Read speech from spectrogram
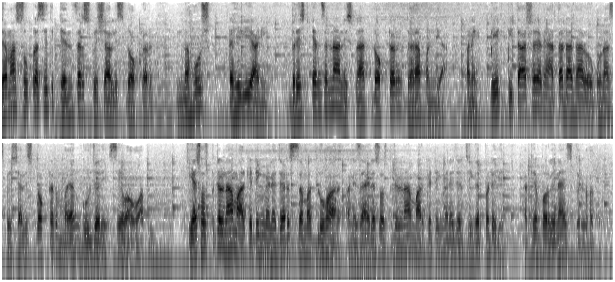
જેમાં સુપ્રસિદ્ધ cancer specialist doctor Nahush Tahiliani, breast કેન્સરના નિષ્ણાત ડોક્ટર ધરા પંડ્યા અને પેટ પિત્તાશય અને આંતરડાના રોગોના સ્પેશિયાલિસ્ટ ડોક્ટર મયંક ગુર્જરે સેવાઓ આપી. કેએસ હોસ્પિટલના માર્કેટિંગ મેનેજર સમદ લુહાર અને ઝાયડસ હોસ્પિટલના માર્કેટિંગ મેનેજર જીગર પટેલે આ કેમ્પ ઓર્ગેનાઇઝ કર્યો હતો.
